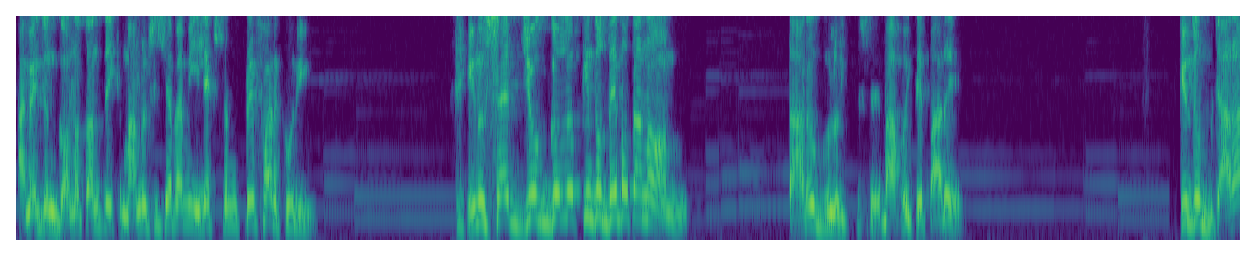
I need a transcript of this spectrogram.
আমি একজন গণতান্ত্রিক মানুষ হিসেবে আমি ইলেকশন প্রেফার করি। ইনু সাহেব যোগ্য লোক কিন্তু দেবতা নন। তারও ভুল হইতেছে বা হইতে পারে। কিন্তু যারা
